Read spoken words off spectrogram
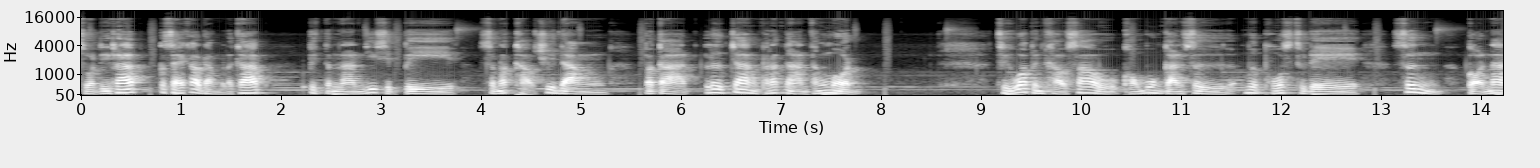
สวัสดีครับ กระแสข่าวดังมาแล้วครับ ปิดตำนาน 20 ปีสำนักข่าวชื่อดัง ประกาศเลิกจ้างพนักงานทั้งหมด ถือว่าเป็นข่าวเศร้าของวงการสื่อเมื่อ Post Today ซึ่งก่อนหน้า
